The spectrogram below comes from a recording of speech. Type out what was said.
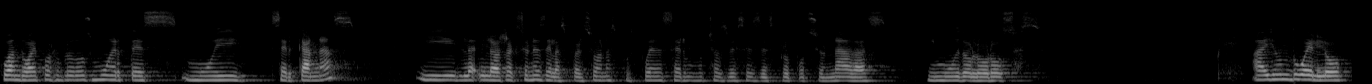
cuando hay, por ejemplo, dos muertes muy cercanas y las reacciones de las personas pues pueden ser muchas veces desproporcionadas y muy dolorosas. Hay un duelo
